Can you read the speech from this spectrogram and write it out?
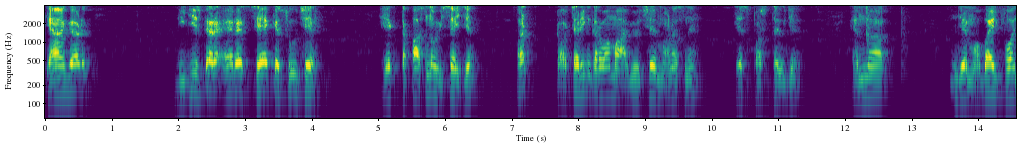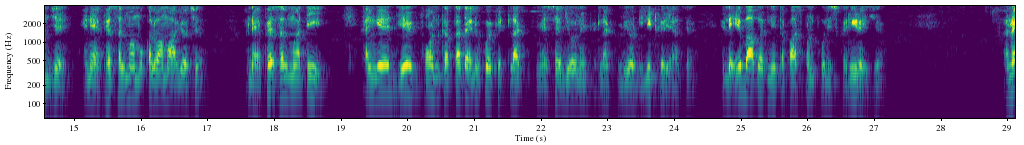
ત્યાં આગળ ડિજિટલ એરેસ્ટ છે કે શું છે, એક તપાસનો વિષય છે, પણ ટોર્ચરિંગ કરવામાં આવ્યું છે માણસને એ સ્પષ્ટ થયું છે. એમના જે મોબાઈલ ફોન છે, એને એફએસએલમાં મોકલવામાં આવ્યો છે. અને એફએસએલમાંથી કારણ કે જે ફોન કરતા હતા એ લોકોએ કેટલાક મેસેજો અને કેટલાક વીડિયો ડિલીટ કર્યા છે. એટલે એ બાબતની તપાસ પણ પોલીસ કરી રહી છે. અને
